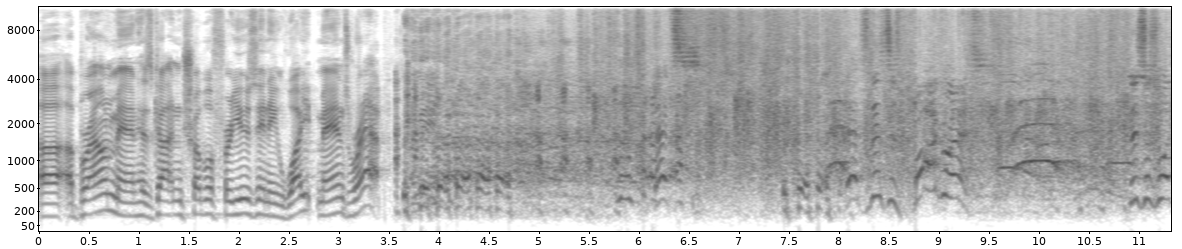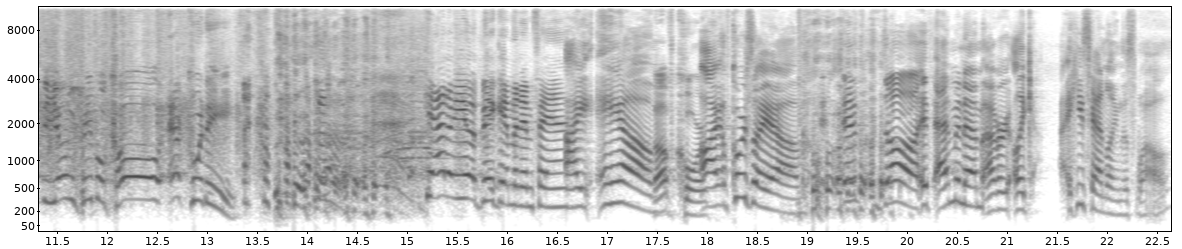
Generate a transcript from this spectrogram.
uh, a brown man has gotten in trouble for using a white man's rap. I mean, that's, that's this is progress. This is what the young people call equity. Kat, are you a big Eminem fan? I am. Of course. I, of course I am. if, duh. If Eminem ever like. He's handling this well.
